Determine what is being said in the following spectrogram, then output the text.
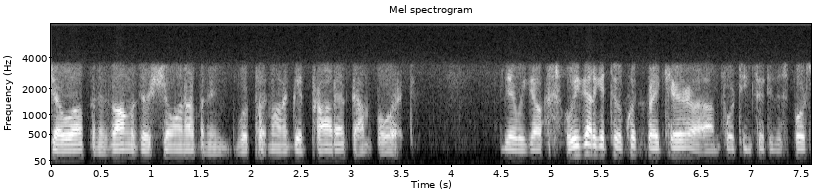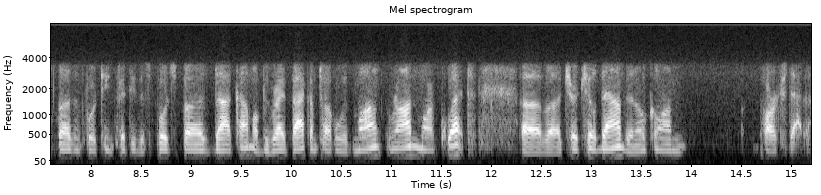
show up, and as long as they're showing up and we're putting on a good product, I'm for it. There we go. Well, we've got to get to a quick break here uh, on 1450 The Sports Buzz and 1450thesportsbuzz.com. I'll be right back. I'm talking with Ron Marquette of uh, Churchill Downs and Oaklawn Park Status.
